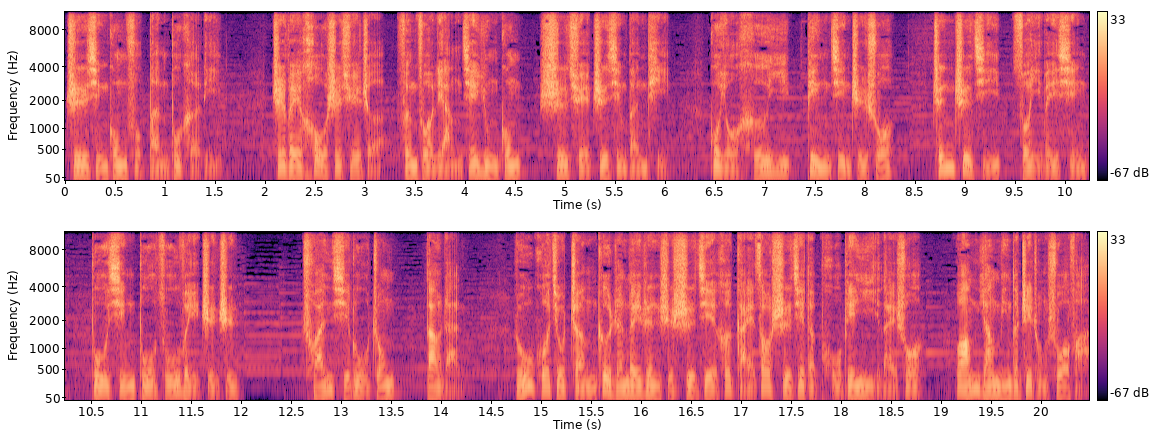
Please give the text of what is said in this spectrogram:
知行功夫本不可离，只为后世学者分作两节用功，失却知行本体，故有合一并进之说。真知极，所以为行；不行不足为知之。”《传习录》中，当然，如果就整个人类认识世界和改造世界的普遍意义来说，王阳明的这种说法。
